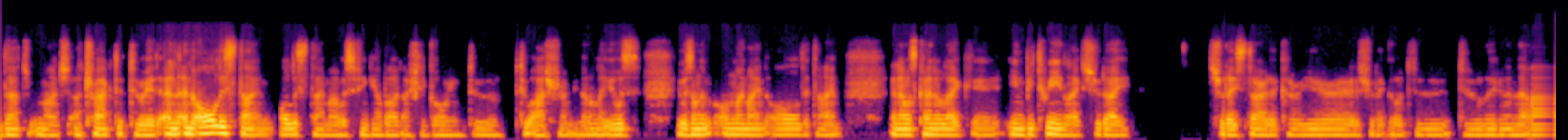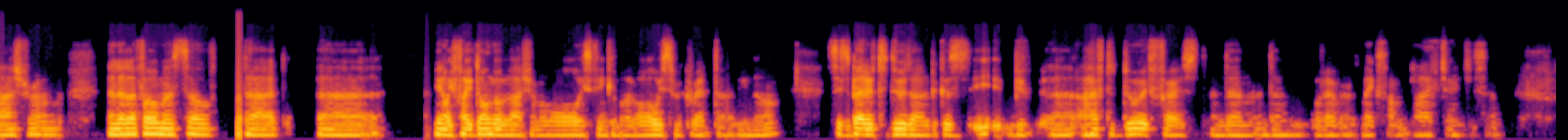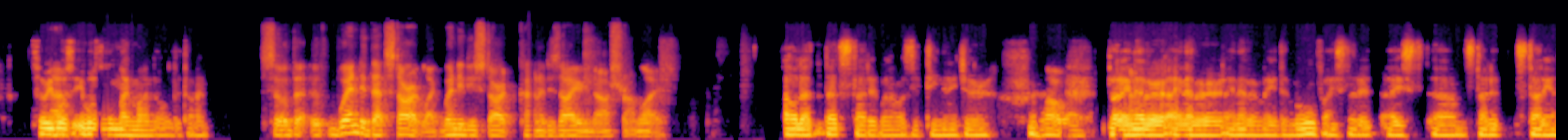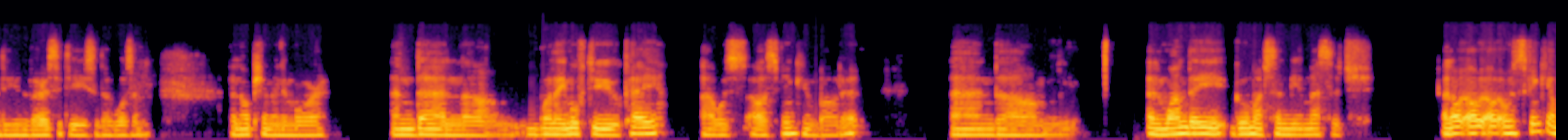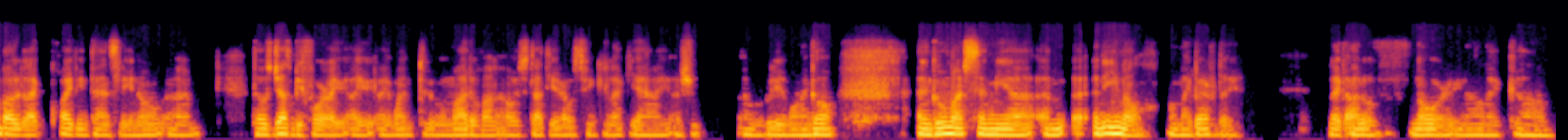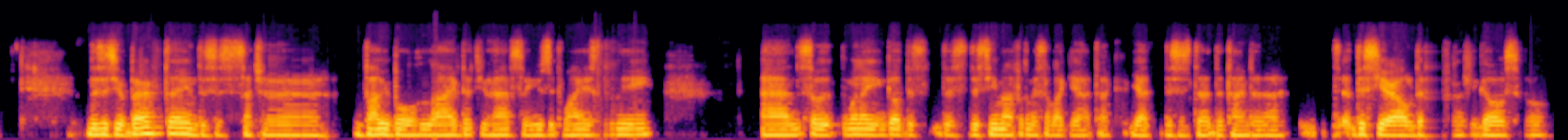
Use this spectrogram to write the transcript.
that much attracted to it. And and all this time all this time i was thinking about actually going to to ashram you know like it was it was on, on my mind all the time. And i was kind of like uh, in between like should i should i start a career? Should i go to to live in the ashram? And then i found myself that uh you know if i don't go to ashram i'll always think about it, I'll always regret that you know so it's better to do that because it, uh, I have to do it first, and then and then whatever make some life changes. And so it was it was in my mind all the time. So the, when did that start? Like when did you start kind of desiring the ashram life? Oh, that that started when I was a teenager. Wow. but I never, I never, I never made the move. I started, I um, started studying at the university, so that wasn't an option anymore. And then um, when I moved to UK, I was I was thinking about it, and um, and one day Gurumaj sent me a message, and I, I, I, was thinking about it like quite intensely. You know, um, that was just before I, I, I went to Madhuvan. I was that year. I was thinking like, yeah, I, I should, I really want to go. And Gurumaj sent me a, a, an email on my birthday, like out of nowhere. You know, like um, this is your birthday, and this is such a valuable life that you have so use it wisely. And so when i got this this this email for myself like yeah yeah this is the the time that I, this year i'll definitely go. So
